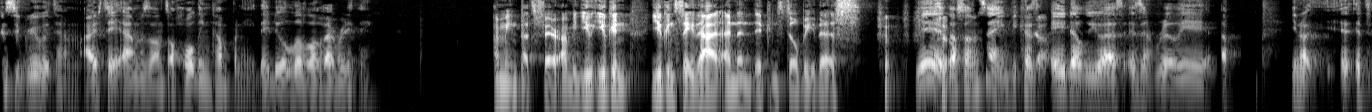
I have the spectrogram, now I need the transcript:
disagree with him. I say Amazon's a holding company. They do a little of everything. I mean, that's fair. I mean, you, you can you can say that, and then it can still be this. yeah, so, that's what I'm saying. Because yeah. AWS isn't really a, you know, it, it's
